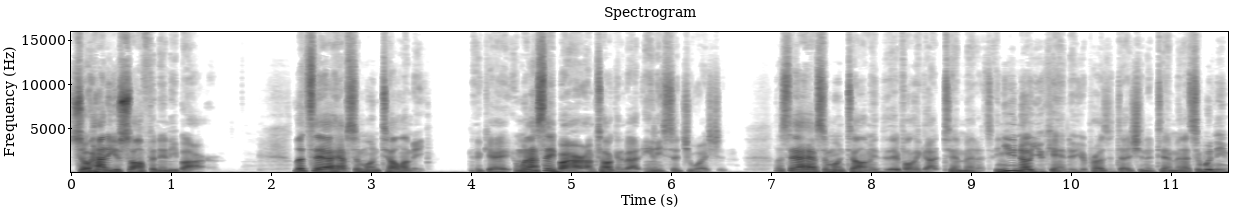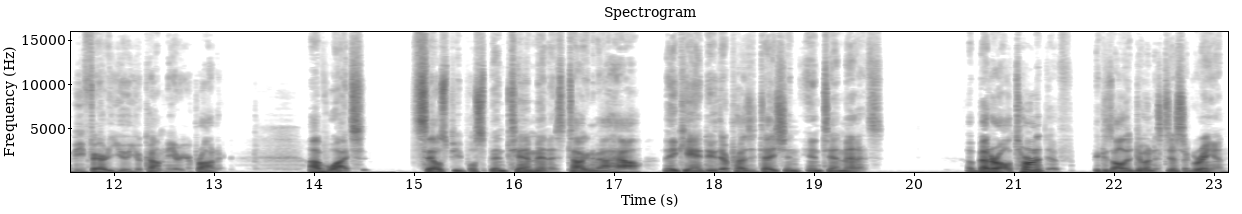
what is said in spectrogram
So, how do you soften any buyer? Let's say I have someone telling me, okay, and when I say buyer, I'm talking about any situation. Let's say I have someone telling me that they've only got 10 minutes, and you know you can't do your presentation in 10 minutes. It wouldn't even be fair to you, your company, or your product. I've watched salespeople spend 10 minutes talking about how they can't do their presentation in 10 minutes. A better alternative, because all they're doing is disagreeing.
